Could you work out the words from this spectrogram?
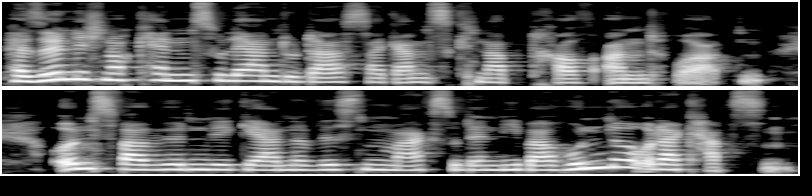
persönlich noch kennenzulernen. Du darfst da ganz knapp drauf antworten. Und zwar würden wir gerne wissen, magst du denn lieber Hunde oder Katzen?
